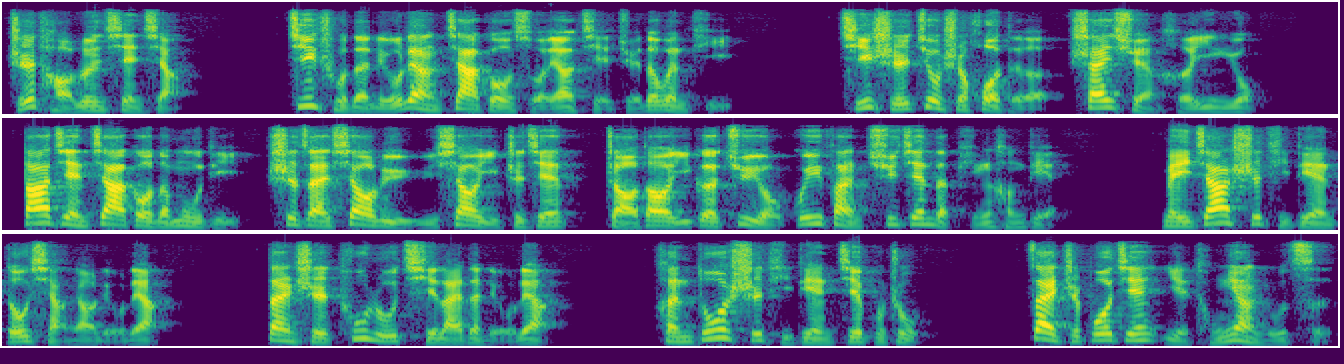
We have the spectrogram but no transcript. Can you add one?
只讨论现象。基础的流量架构所要解决的问题，其实就是获得、筛选和应用。搭建架构的目的是在效率与效益之间找到一个具有规范区间的平衡点。每家实体店都想要流量，但是突如其来的流量，很多实体店接不住。在直播间也同样如此，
